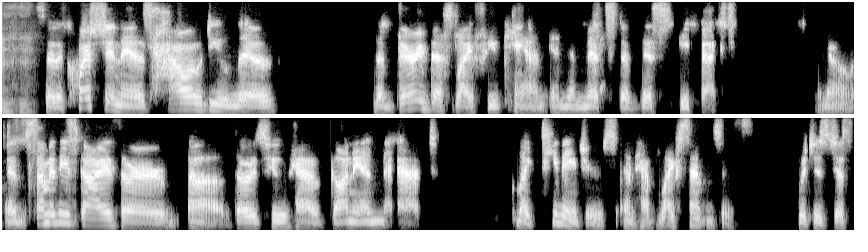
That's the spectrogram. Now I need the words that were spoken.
Mm-hmm. So the question is, how do you live the very best life you can in the midst of this effect? You know, and some of these guys are uh, those who have gone in at like teenagers and have life sentences, which is just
